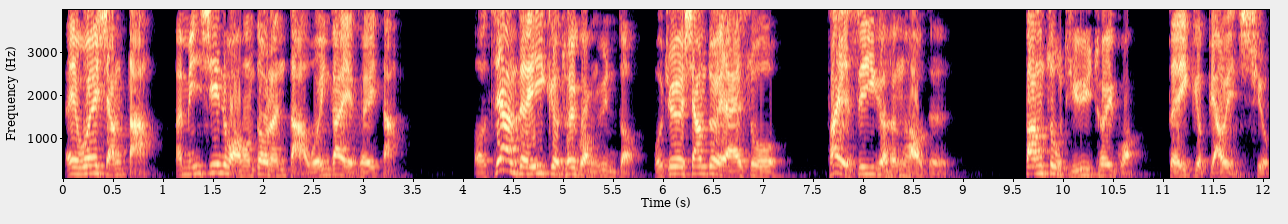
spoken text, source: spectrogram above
哎，我也想打，啊，明星网红都能打，我应该也可以打。哦，这样的一个推广运动，我觉得相对来说，它也是一个很好的帮助体育推广的一个表演秀，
